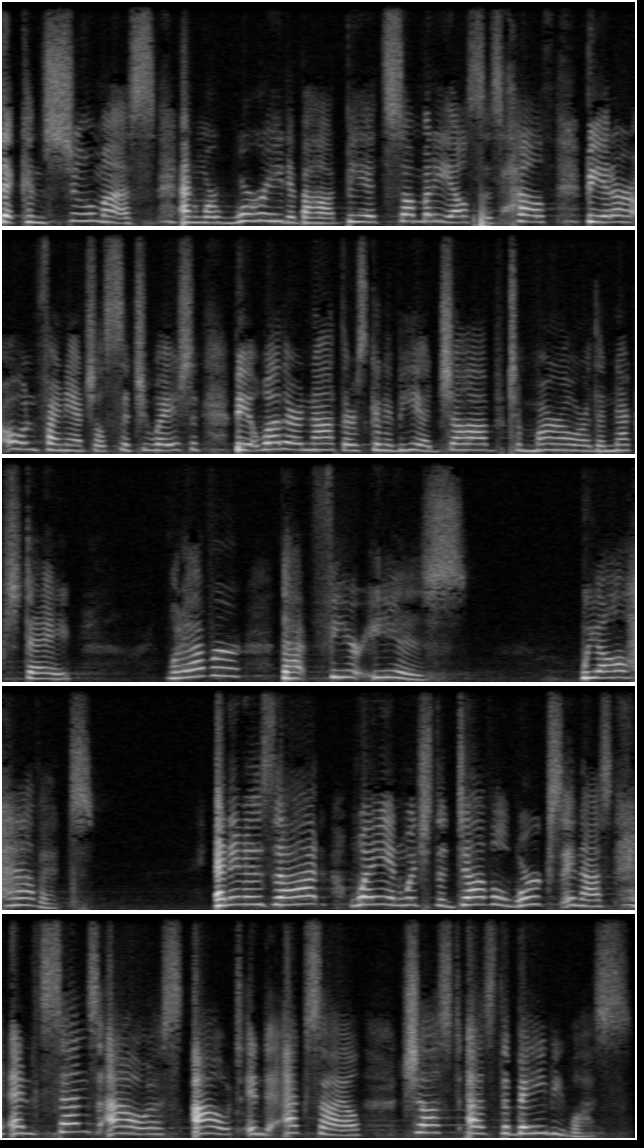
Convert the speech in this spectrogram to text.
that consume us and we're worried about, be it somebody else's health, be it our own financial situation, be it whether or not there's going to be a job tomorrow or the next day. Whatever that fear is, we all have it. And it is that way in which the devil works in us and sends us out into exile just as the baby was.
